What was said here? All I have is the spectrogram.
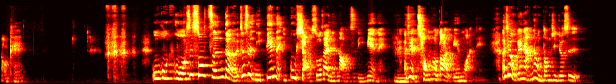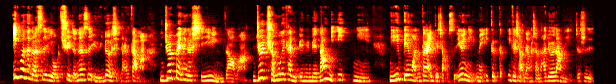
OK，我我我是说真的，就是你编了一部小说在你的脑子里面，哎，而且从头到尾编完，哎，而且我跟你讲，那种东西就是因为那个是有趣的，那是娱乐型还是干嘛，你就会被那个吸引，你知道吗？你就会全部一开始编编编，然后你一你。你一编完就大概一个小时，因为你每一个一个小时两个小时，他就会让你就是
